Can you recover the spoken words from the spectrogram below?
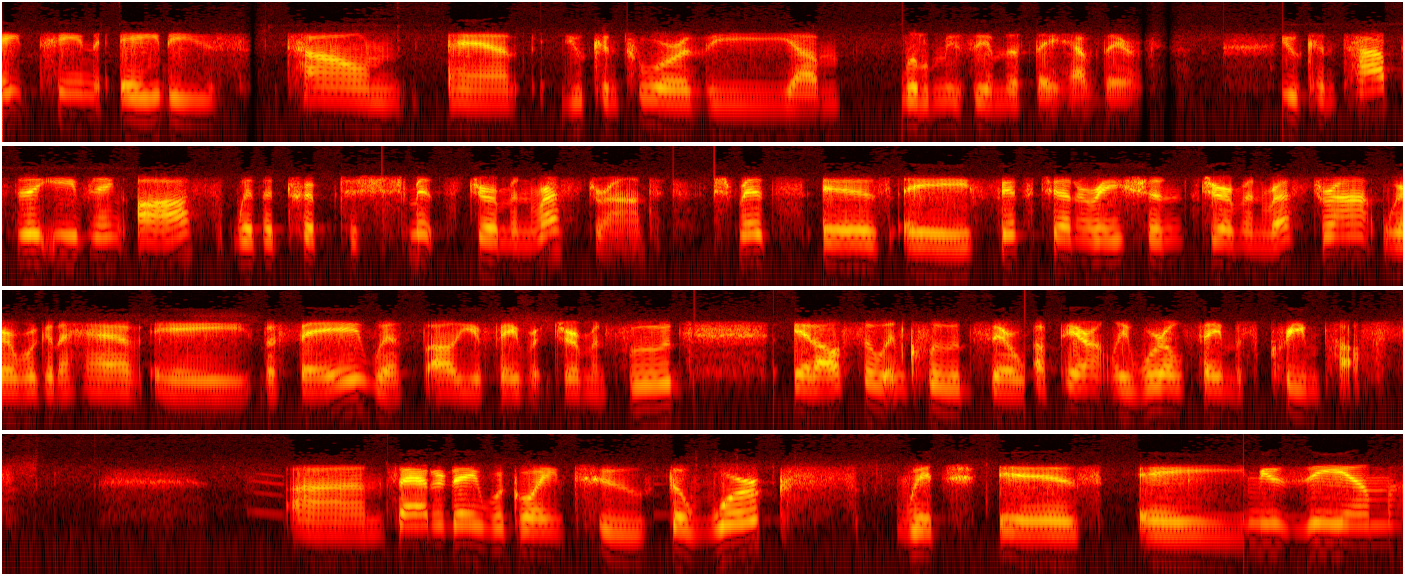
1880s town, and you can tour the um, little museum that they have there. You can top the evening off with a trip to Schmidt's German Restaurant. Schmidt's is a fifth generation German restaurant where we're going to have a buffet with all your favorite German foods. It also includes their apparently world famous cream puffs. On Saturday, we're going to The Works, which is a museum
